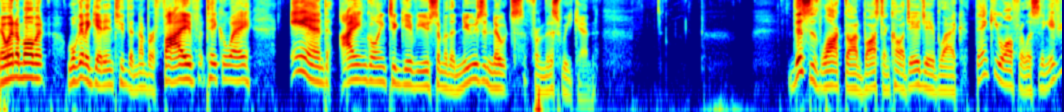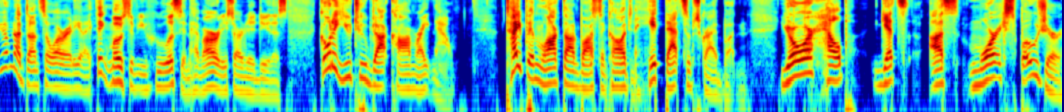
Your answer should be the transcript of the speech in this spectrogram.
Now, in a moment, we're going to get into the number five takeaway, and I am going to give you some of the news and notes from this weekend. This is Locked On Boston College. AJ Black. Thank you all for listening. If you have not done so already, and I think most of you who listen have already started to do this, go to youtube.com right now. Type in Locked On Boston College and hit that subscribe button. Your help gets us more exposure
